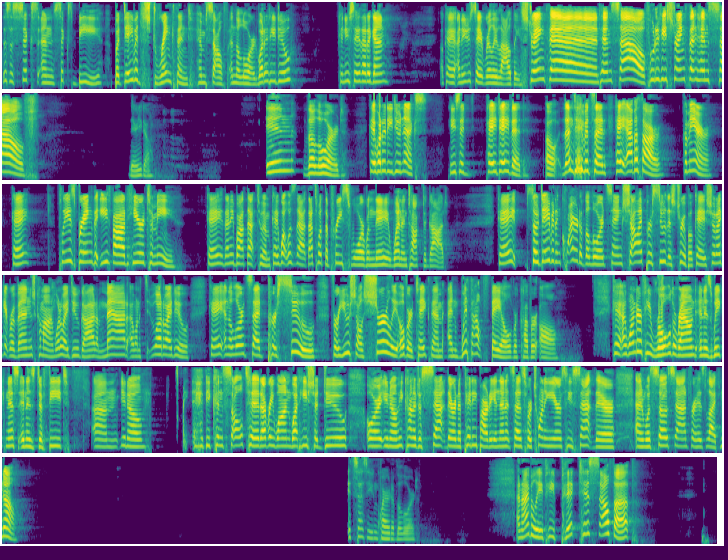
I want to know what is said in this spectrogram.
This is 6 and 6b. But David strengthened himself in the Lord. What did he do? Can you say that again? Okay, I need you to say it really loudly. Strengthened himself. Who did he strengthen himself? There you go. In the Lord. Okay, what did he do next? He said, Hey David. Oh, then David said, Hey Abiathar, come here. Okay? Please bring the ephod here to me. Okay, then he brought that to him. Okay, what was that? That's what the priests wore when they went and talked to God. Okay, so David inquired of the Lord saying, shall I pursue this troop? Okay, should I get revenge? Come on, what do I do, God? I'm mad. I want to, what do I do? Okay, and the Lord said, pursue, for you shall surely overtake them and without fail recover all. Okay, I wonder if he rolled around in his weakness, in his defeat, um, you know, if he consulted everyone what he should do, Or, you know, he kind of just sat there in a pity party and then it says for 20 years he sat there and was so sad for his life. No. It says he inquired of the Lord. And I believe he picked himself up.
